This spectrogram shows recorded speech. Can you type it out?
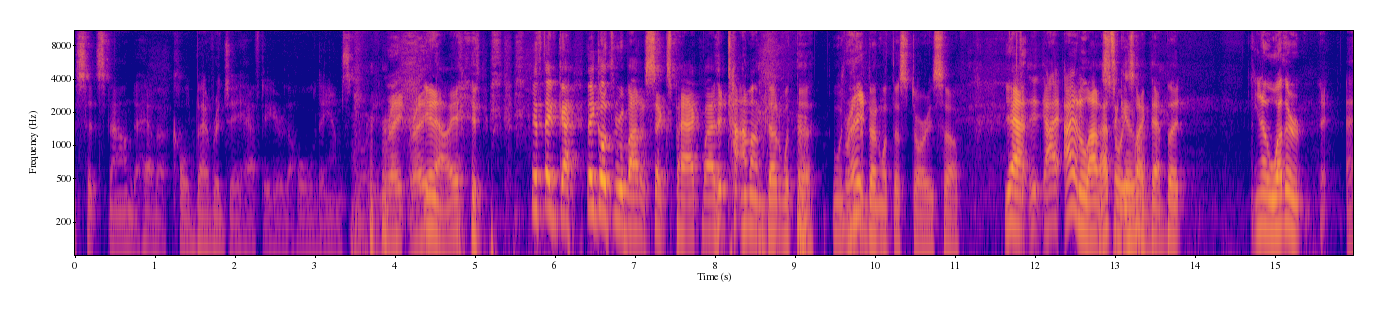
sits down to have a cold beverage, they have to hear the whole damn story. right, right. You know, if they've got, they go through about a six pack by the time I'm done with the when Right. I'm done with the story. So, yeah, I, I had a lot of That's stories like that, but you know, whether eh,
